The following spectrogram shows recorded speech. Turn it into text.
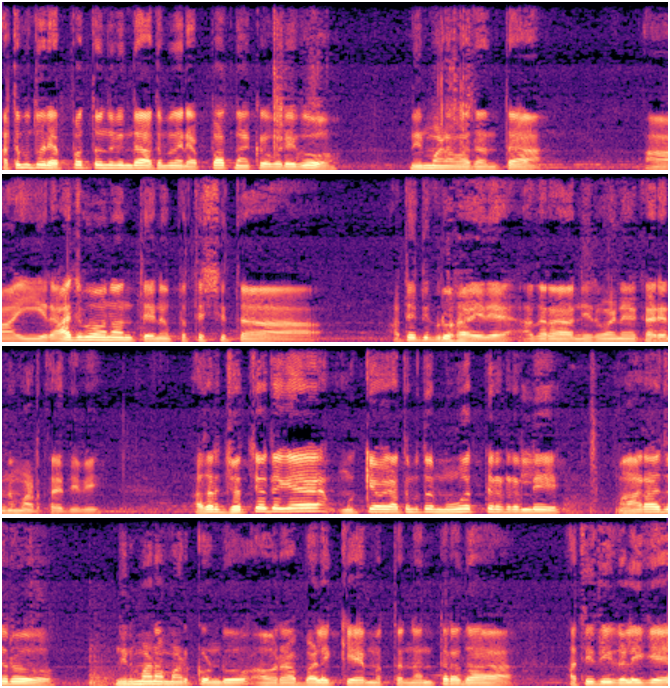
ಹತ್ತೊಂಬತ್ತು ನೂರ ಎಪ್ಪತ್ತೊಂದರಿಂದ ಹತ್ತೊಂಬತ್ತು ನೂರ ಎಪ್ಪತ್ನಾಲ್ಕರವರೆಗೂ ನಿರ್ಮಾಣವಾದಂಥ ಈ ರಾಜಭವನ ಅಂತ ಏನು ಪ್ರತಿಷ್ಠಿತ ಅತಿಥಿ ಗೃಹ ಇದೆ, ಅದರ ನಿರ್ವಹಣೆ ಕಾರ್ಯವನ್ನು ಮಾಡ್ತಾ ಇದ್ದೀವಿ. ಅದರ ಜೊತೆ ಜೊತೆಗೆ ಮುಖ್ಯವಾಗಿ ಹತ್ತೊಂಬತ್ತು ನೂರ ಮೂವತ್ತೆರಡರಲ್ಲಿ ಮಹಾರಾಜರು ನಿರ್ಮಾಣ ಮಾಡಿಕೊಂಡು ಅವರ ಬಳಕೆ ಮತ್ತು ನಂತರದ ಅತಿಥಿಗಳಿಗೆ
